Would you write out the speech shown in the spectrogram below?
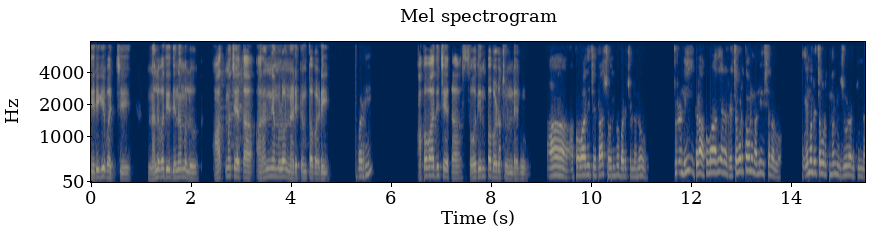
తిరిగి వచ్చి నలవది దినములు ఆత్మచేత అరణ్యంలో నడిపింపబడి అపవాది చేత శోధింపబడుచుండెను. ఆ అపవాది చేత శోధింపబడుచుండెను. చూడండి ఇక్కడ అపవాది ఆయన రెచ్చగొడతా మళ్ళీ విషయాలలో. ఏమని రెచ్చగొడుతుందో మీరు చూడండి కింద.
